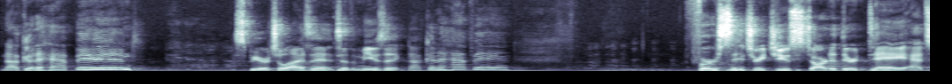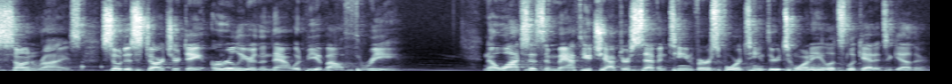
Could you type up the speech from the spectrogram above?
not gonna happen. You spiritualize it to the music, not gonna happen. First century Jews started their day at sunrise. So to start your day earlier than that would be about 3. Now watch this in Matthew chapter 17 verse 14 through 20. Let's look at it together.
